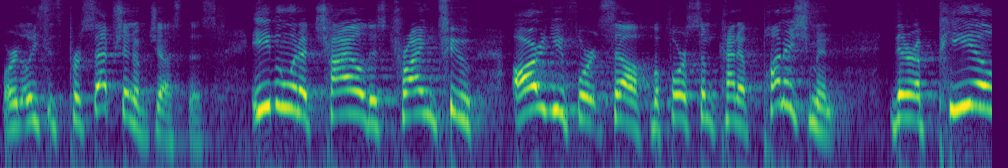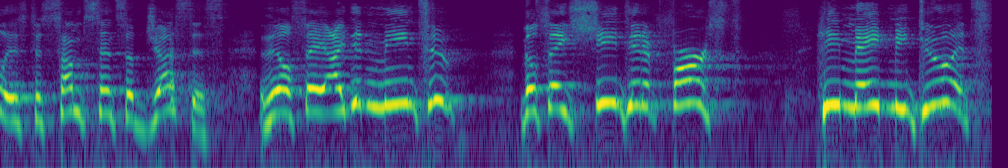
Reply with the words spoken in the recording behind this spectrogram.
or at least its perception of justice. Even when a child is trying to argue for itself before some kind of punishment, their appeal is to some sense of justice. They'll say, I didn't mean to. They'll say, She did it first. He made me do it.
